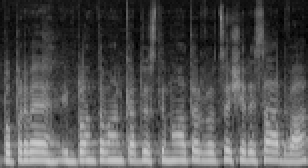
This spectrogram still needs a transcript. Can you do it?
poprvé implantován kardiostimulátor v roce 62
